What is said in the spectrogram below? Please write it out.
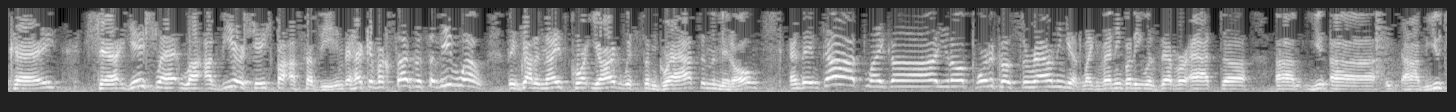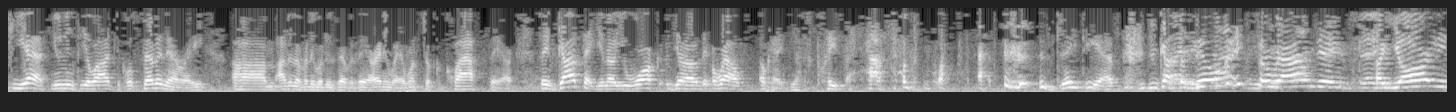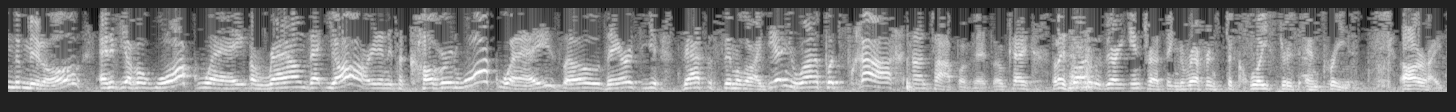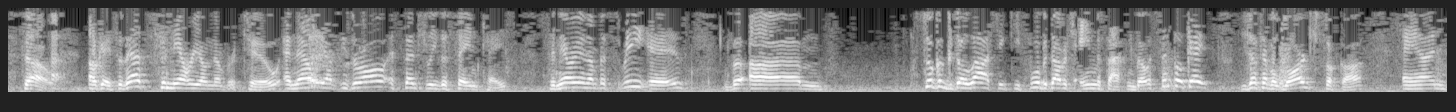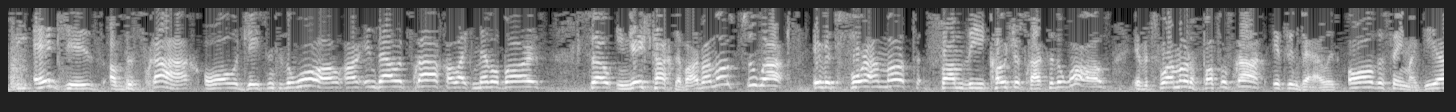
okay, שיש לאוויר שיש בה עשבים, והקב אכסד וסביב לו. They've got a nice courtyard with some grass in the middle, and they've got like a, you know, a portico surrounding it. Like if anybody was ever at uh, um, U, uh, um, UTS, Union Theological Seminary, um, I don't know if anybody was ever there. Anyway, I once took a class there. They've got that, you know, you walk, you know, they, well, okay, you have a place that has something like that. It's JTS. You've got the Right, building exactly. surrounding Exactly. a yard in the middle, and if you have a walkway around that yard, and it's a covered walkway, so there's that's a similar idea. And you want to put schach on top of it, okay? But I thought it was very interesting the reference to cloisters and priests. All right, so okay, so that's scenario number two, and now we have these are all essentially the same case. Scenario number three is the. Um, Sukkah Gdolah Shekifu B'davar She'ein Mesachim. Though a simple case, you just have a large sukkah, and the edges of the schach, all adjacent to the wall, are invalid schach, are like metal bars. So in Yesh Tachtav Arba if it's four amot from the kosher schach to the walls, if it's four amot of pasul schach, it's invalid. All the same idea.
